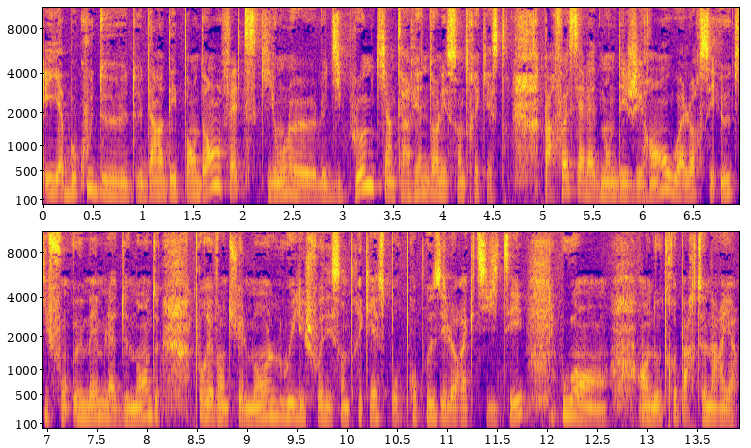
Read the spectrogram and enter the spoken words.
Et il y a beaucoup d'indépendants, en fait, qui ont le, diplôme, qui interviennent dans les centres équestres. Parfois, c'est à la demande des gérants, ou alors c'est eux qui font eux-mêmes la demande pour éventuellement louer les chevaux des centres équestres pour proposer leur activité, ou en, en autre partenariat.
